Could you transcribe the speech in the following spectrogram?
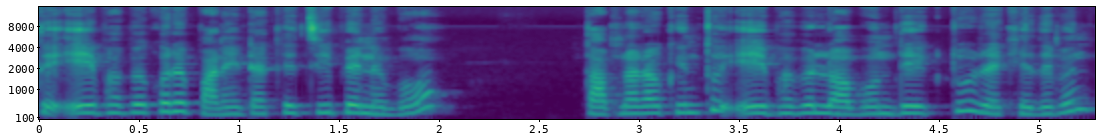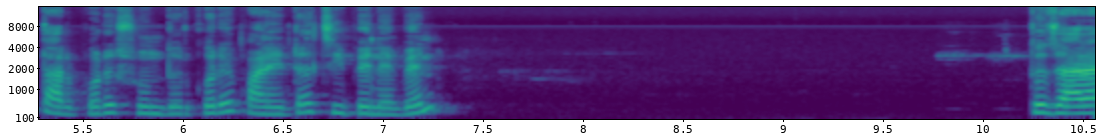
তো এইভাবে করে পানিটাকে চিপে নেব। তো আপনারাও কিন্তু এইভাবে লবণ দিয়ে একটু রেখে দেবেন, তারপরে সুন্দর করে পানিটা চিপে নেবেন। তো যারা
